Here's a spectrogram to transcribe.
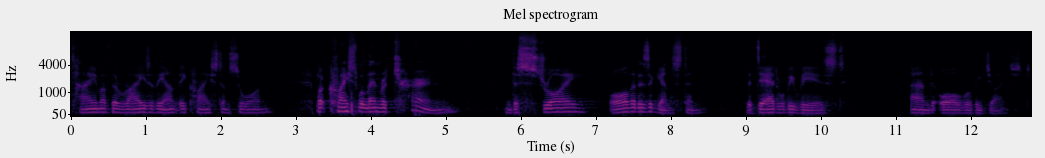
time of the rise of the Antichrist and so on. But Christ will then return and destroy all that is against him. The dead will be raised and all will be judged.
